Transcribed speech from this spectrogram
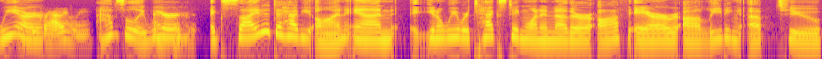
We Thank are you for having me. Absolutely. We are excited to have you on. And, you know, we were texting one another off air uh, leading up to,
